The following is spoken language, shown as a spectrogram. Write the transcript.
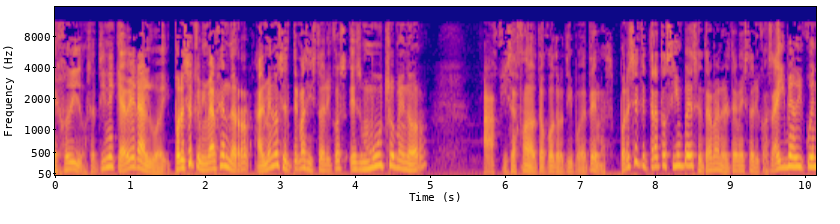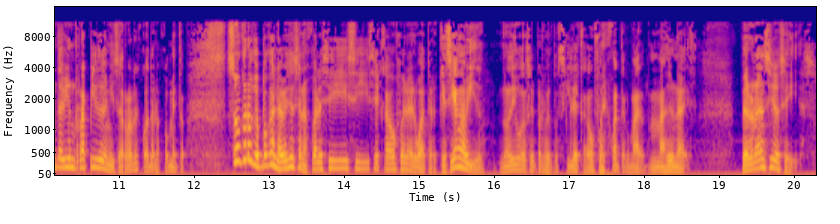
es jodido. O sea, tiene que haber algo ahí. Por eso es que mi margen de error, al menos en temas históricos, es mucho menor a quizás cuando toco otro tipo de temas. Por eso es que trato siempre de centrarme en el tema histórico. ahí me doy cuenta bien rápido de mis errores cuando los cometo. Son creo que pocas las veces en las cuales sí, sí, sí he cagado fuera del water. Que sí han habido. No digo que soy perfecto. Sí le he cagado fuera del water más, de una vez. Pero no han sido seguidas.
